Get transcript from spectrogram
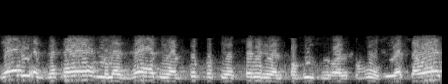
يعني الزكاة من الذهب والفضة والثمن والحبوب والحبوب والدواب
